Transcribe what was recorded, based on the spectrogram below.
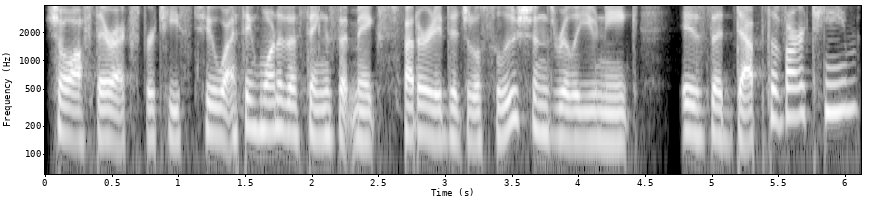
show off their expertise too. I think one of the things that makes Federated Digital Solutions really unique is the depth of our team.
